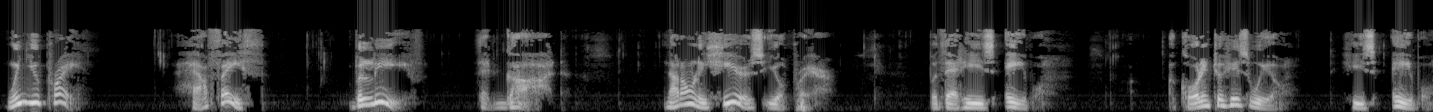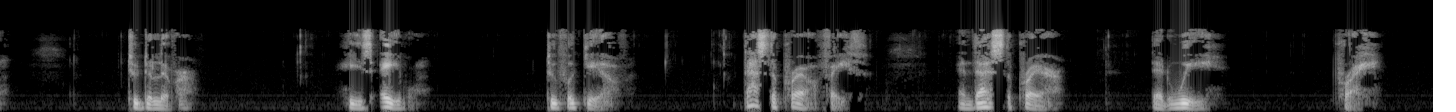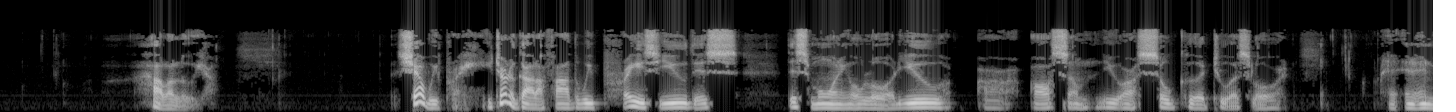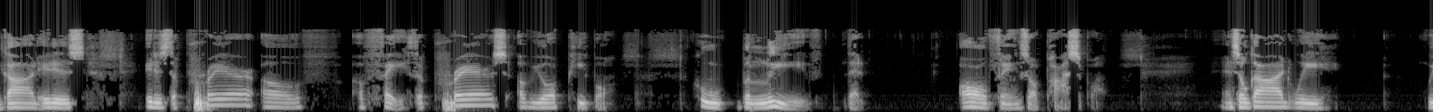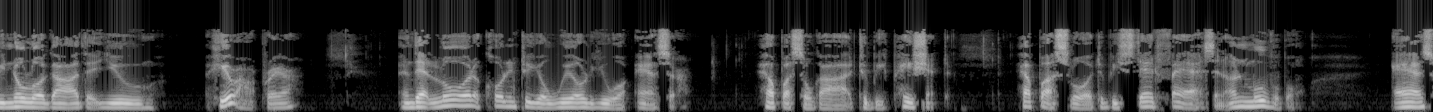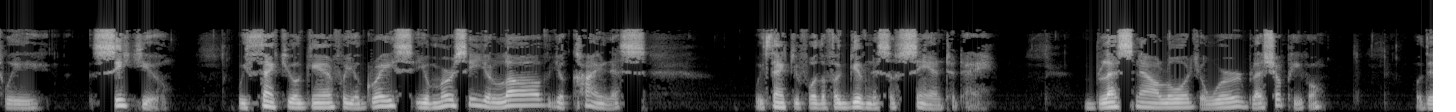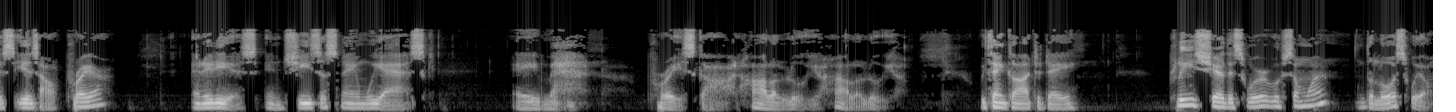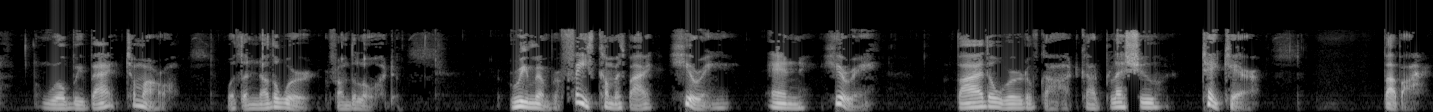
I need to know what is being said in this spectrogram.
when you pray, have faith, believe that God not only hears your prayer, but that He's able, according to His will, He's able to deliver. He's able to forgive. That's the prayer of faith. And that's the prayer that we pray. Hallelujah. Shall we pray? Eternal God, our Father, we praise you this, this morning, O Lord. You are awesome. You are so good to us, Lord. And, and God, it is, it is the prayer of, of faith, the prayers of your people who believe that all things are possible. And so, God, we, we know, Lord God, that you hear our prayer and that, Lord, according to your will, you will answer. Help us, O oh God, to be patient. Help us, Lord, to be steadfast and unmovable as we seek you. We thank you again for your grace, your mercy, your love, your kindness. We thank you for the forgiveness of sin today. Bless now, Lord, your word. Bless your people. For this is our prayer, and it is in Jesus' name we ask. Amen. Praise God. Hallelujah. Hallelujah. We thank God today. Please share this word with someone. The Lord's will. We'll be back tomorrow with another word from the Lord. Remember, faith cometh by hearing, and hearing by the word of God. God bless you. Take care. Bye bye.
